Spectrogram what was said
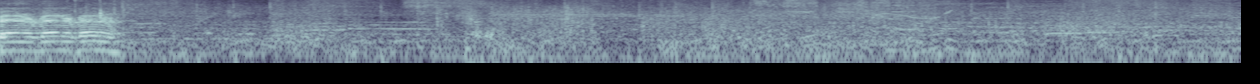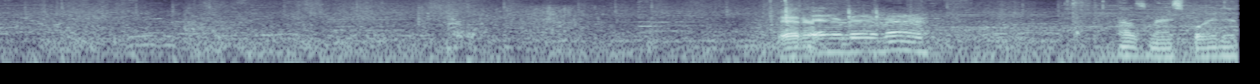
Banner, banner, banner. Banner. Banner, banner, banner. That was nice bladed.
